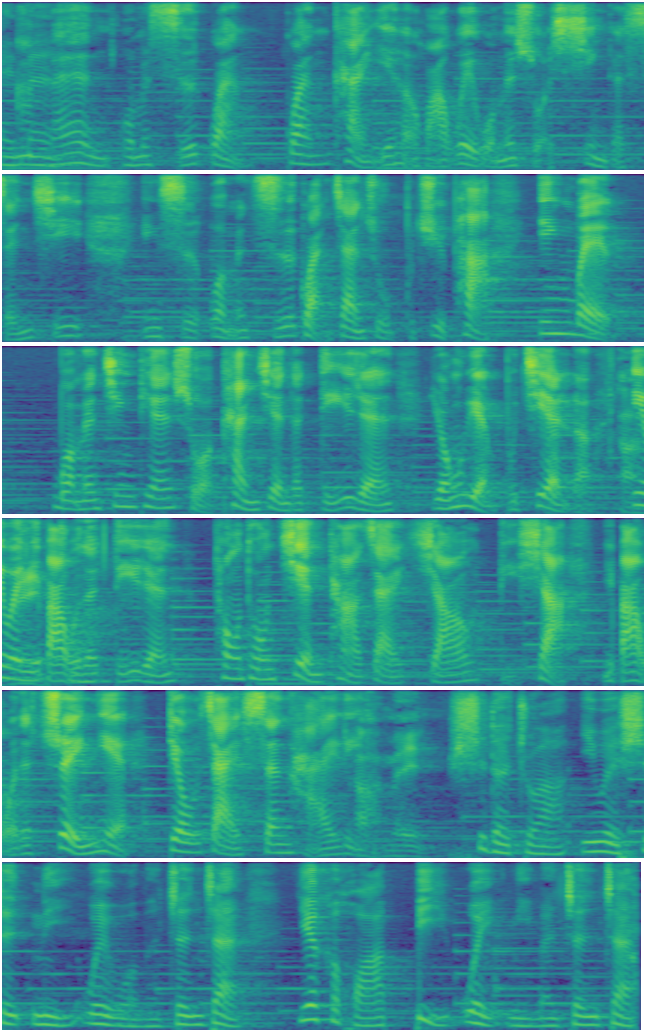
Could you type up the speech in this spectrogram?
阿门。我们只管。观看耶和华为我们所信的神迹，因此我们只管站住，不惧怕，因为我们今天所看见的敌人永远不见了，因为你把我的敌人通通践踏在脚底下，你把我的罪孽丢在深海里。是的，主啊，因为是你为我们征战。耶和华必为你们征战。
